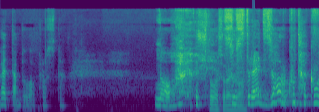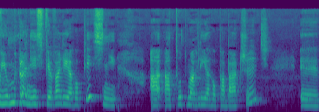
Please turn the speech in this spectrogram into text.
Heta było prosta. No, sustrzeć zorku takuju. My raniej śpiewali jego pieśni, a, a tu mogli jego pobaczyć. Yy,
